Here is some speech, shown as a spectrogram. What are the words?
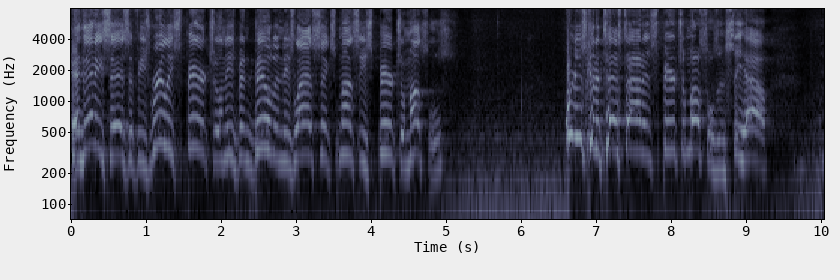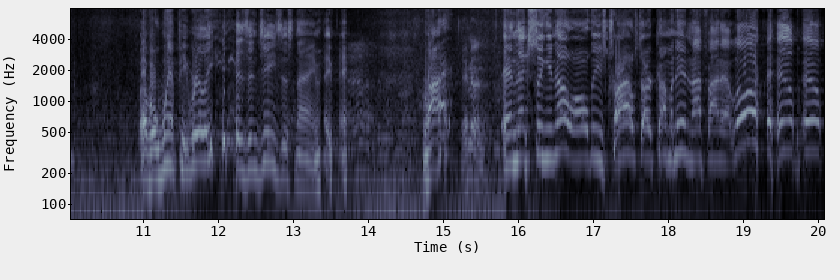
And then he says if he's really spiritual and he's been building these last six months these spiritual muscles, we're just going to test out his spiritual muscles and see how of a wimp he really is in Jesus' name. Amen. Right? Amen. And next thing you know, all these trials start coming in, and I find out, Lord, help, help.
